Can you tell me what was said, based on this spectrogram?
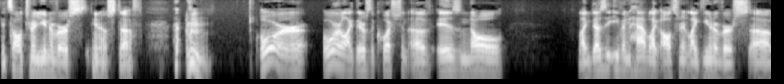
it's alternate universe, you know, stuff. or or like there's the question of is Knull like does he even have like alternate like universe uh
